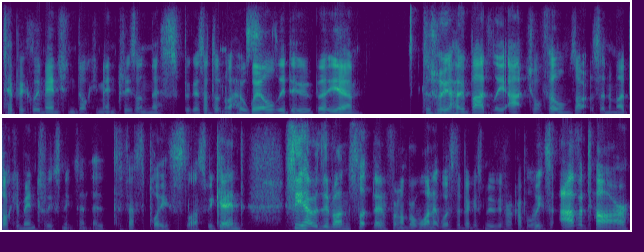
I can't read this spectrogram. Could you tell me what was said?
typically mention documentaries on this because I don't know how well they do, but yeah. To show you how badly actual films are at cinema, documentary sneaked into to fifth place last weekend. See how they run, slipped down for number one. It was the biggest movie for a couple of weeks. Avatar,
